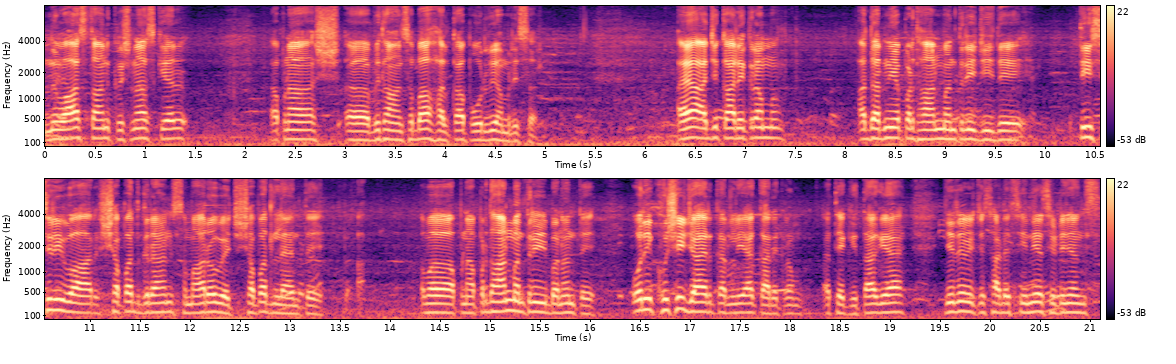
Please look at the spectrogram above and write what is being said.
ਨਿਵਾਸ ਸਥਾਨ ਕ੍ਰਿਸ਼ਨਾ ਸਕੇਅਰ ਆਪਣਾ ਸ਼- ਅ, ਵਿਧਾਨ ਸਭਾ ਹਲਕਾ ਪੂਰਬੀ ਅੰਮ੍ਰਿਤਸਰ। ਇਹ ਅੱਜ ਕਾਰਜਕ੍ਰਮ ਆਦਰਨੀय ਪ੍ਰਧਾਨ ਮੰਤਰੀ ਜੀ ਦੇ ਤੀਸਰੀ ਵਾਰ ਸ਼ਪਥ ਗ੍ਰਹਿਣ ਸਮਾਰੋਹ ਵਿੱਚ ਸ਼ਪਥ ਲੈਣ ਤੇ ਆਪਣਾ ਪ੍ਰਧਾਨ ਮੰਤਰੀ ਬਣਨ ਤੇ ਉਹਦੀ ਖੁਸ਼ੀ ਜ਼ਾਹਿਰ ਕਰਨ ਲਈ ਇਹ ਕਾਰਜਕ੍ਰਮ ਇੱਥੇ ਕੀਤਾ ਗਿਆ ਹੈ, ਜਿਹਦੇ ਵਿੱਚ ਸਾਡੇ ਸੀਨੀਅਰ ਸਿਟੀਜ਼ਨਸ,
